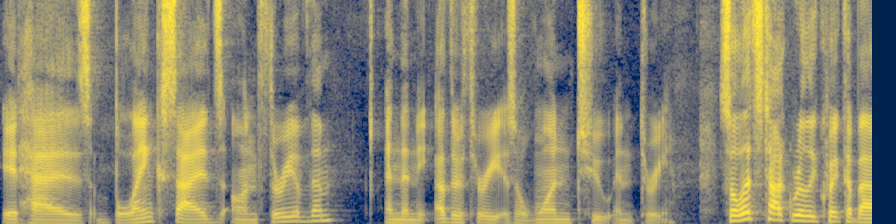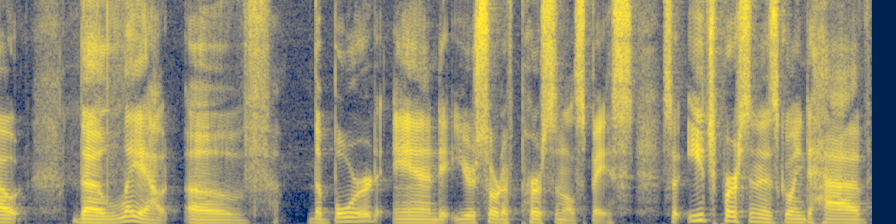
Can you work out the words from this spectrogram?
It has blank sides on three of them, and then the other three is a one, two, and three. So let's talk really quick about the layout of the board and your sort of personal space. So each person is going to have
